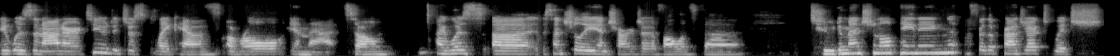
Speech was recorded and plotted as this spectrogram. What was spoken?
it was an honor too to just like have a role in that. So I was uh, essentially in charge of all of the two dimensional painting for the project, which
